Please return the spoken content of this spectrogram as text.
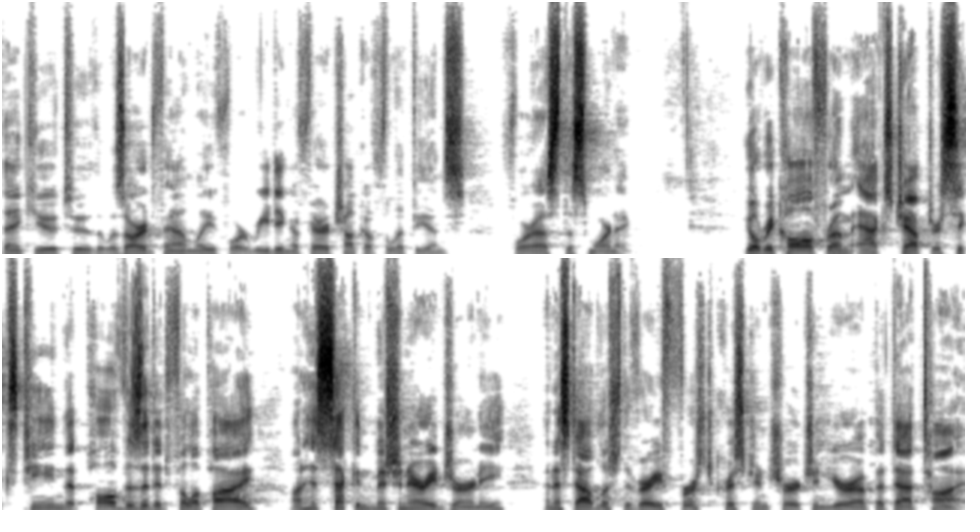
Thank you to the Wizard family for reading a fair chunk of Philippians for us this morning. You'll recall from Acts chapter 16 that Paul visited Philippi on his second missionary journey and established the very first Christian church in Europe at that time.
